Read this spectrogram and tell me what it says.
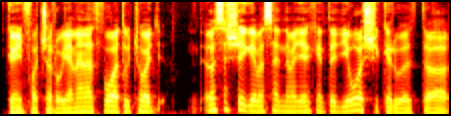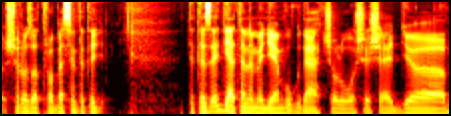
könyvfacsaró jelenet volt, úgyhogy összességében szerintem egyébként egy jól sikerült uh, sorozatról beszélünk, tehát, egy, tehát ez egyáltalán nem egy ilyen bugdácsolós, és egy uh,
